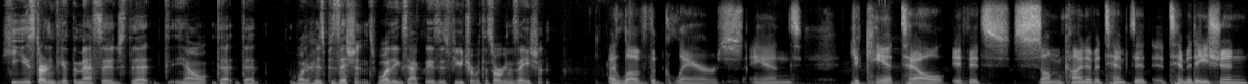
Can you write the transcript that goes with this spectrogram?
he's starting to get the message that you know that that what are his positions? What exactly is his future with this organization? I love the glares and you can't tell if it's some kind of attempted intimidation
